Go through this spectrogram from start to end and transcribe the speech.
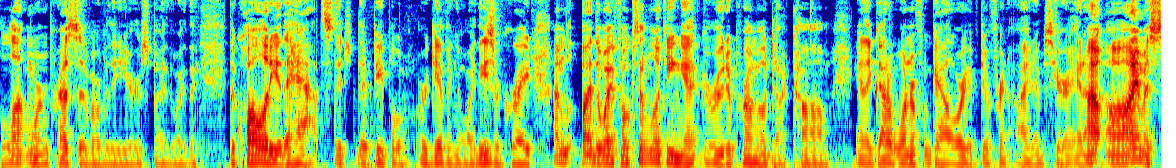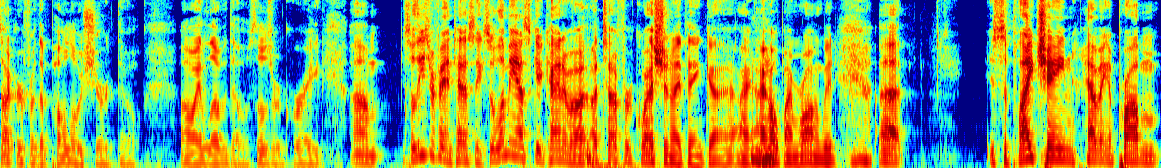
a lot more impressive over the years. By the way, the, the quality of the hats that, that people are giving away, these are great. I'm by the way, folks, I'm looking at GarudaPromo.com, and they've got a wonderful gallery of different items here. And I, oh, I'm a sucker for the polo shirt, though. Oh, I love those. Those are great. Um, so these are fantastic. So let me ask you kind of a, a tougher question. I think uh, I, I hope I'm wrong, but. Uh, is supply chain having a problem,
